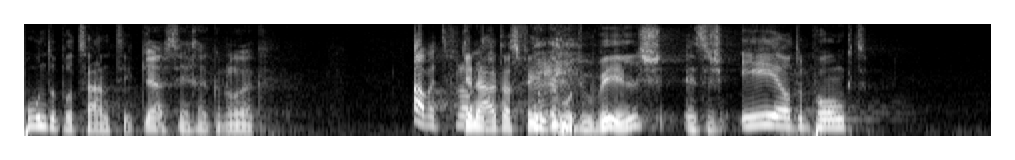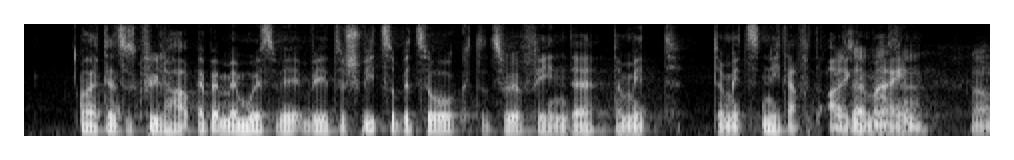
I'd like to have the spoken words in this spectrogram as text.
hundertprozentig Ja, sicher genug. Aber genau das finden, was du willst. Es ist eher der Punkt, wo ich dann das Gefühl habe, eben, man muss wie- wieder Schweizer Bezug dazu finden, damit damit es nicht einfach allgemein Ja.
